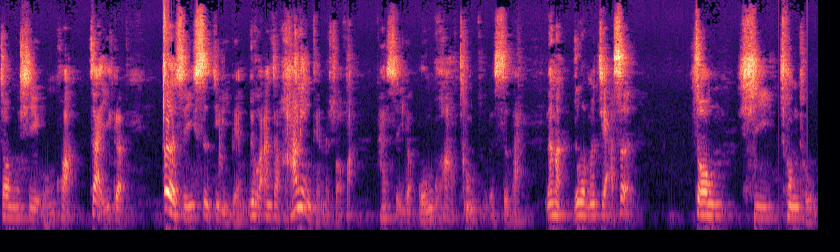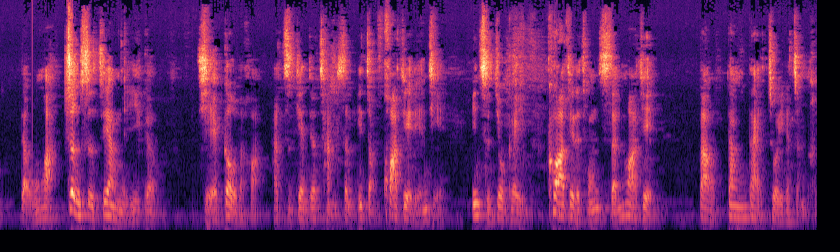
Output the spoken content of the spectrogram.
中西文化在一个二十一世纪里边，如果按照韩炳辰的说法，它是一个文化冲突的时代。那么，如果我们假设中西冲突，的文化正是这样的一个结构的话，它之间就产生一种跨界连接，因此就可以跨界的从神话界到当代做一个整合。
